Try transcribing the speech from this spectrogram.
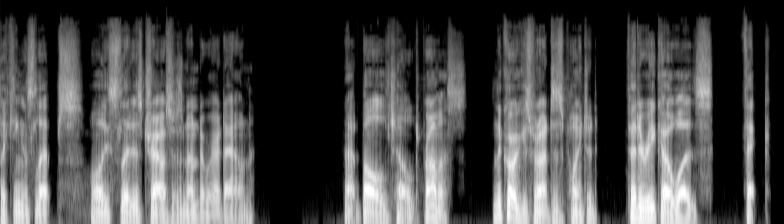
licking his lips, while he slid his trousers and underwear down. That bulge held promise and the corgis were not disappointed. Federico was thick,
